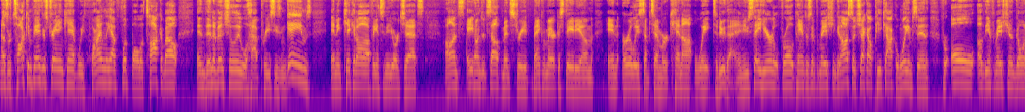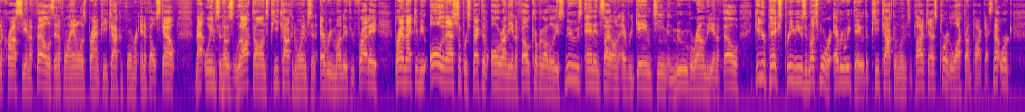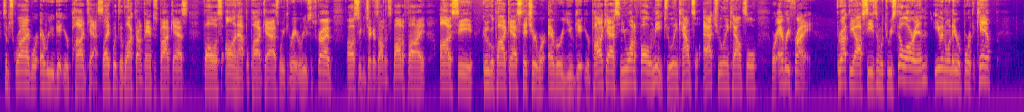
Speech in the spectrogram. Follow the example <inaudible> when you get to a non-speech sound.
As we're talking Panthers training camp, we finally have football to talk about, and then eventually we'll have preseason games and then kick it off against the New York Jets on 800 South Mint Street, Bank of America Stadium in early September. Cannot wait to do that. And you stay here for all the Panthers information. You can also check out Peacock and Williamson for all of the information going across the NFL as NFL analyst Brian Peacock and former NFL scout Matt Williamson hosts Locked On's Peacock and Williamson every Monday through Friday. Brian Matt give you all the national perspective all around the NFL, covering all the latest news and insight on every game, team, and move around the NFL. Get your picks, previews, and much more every weekday with the Peacock and Williamson podcast, part of the Locked On Podcast Network. Subscribe wherever you get your podcasts, like with the Locked On Panthers podcast. Follow us on Apple Podcasts where you can rate, review, subscribe. Also, you can check us out on Spotify, Odyssey, Google Podcast, Stitcher, wherever you get your podcasts. And you want to follow me, Julian Council, at Julian Council, where every Friday throughout the off season, which we still are in, even when they report the camp,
